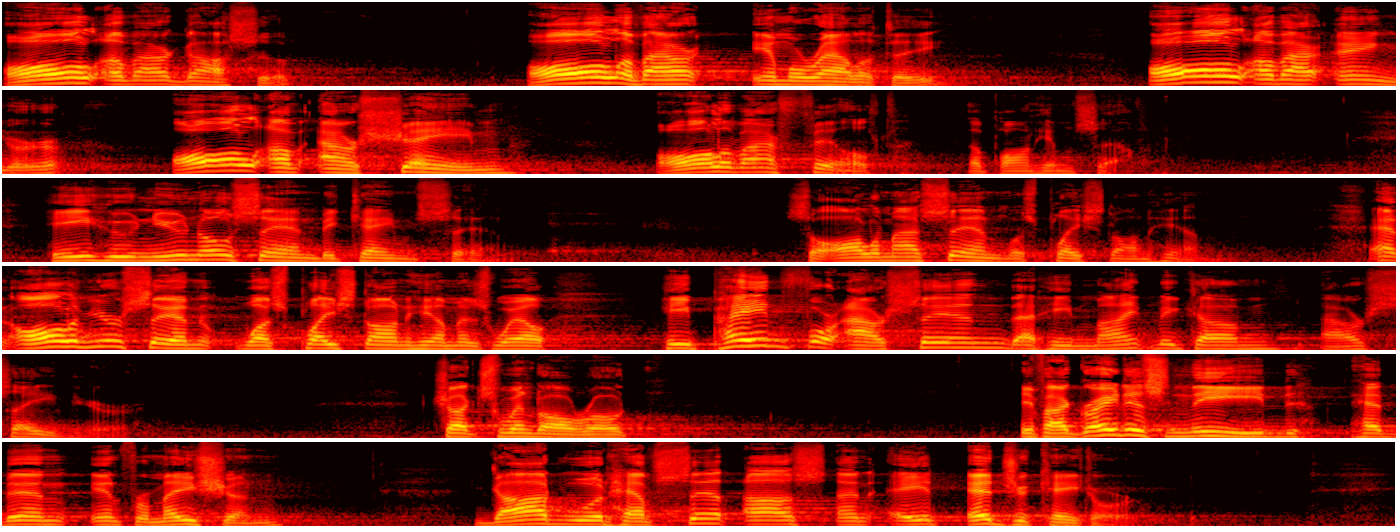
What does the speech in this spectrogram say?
all of our gossip, all of our immorality, all of our anger, all of our shame, all of our filth upon himself. He who knew no sin became sin. So all of my sin was placed on him. And all of your sin was placed on him as well. He paid for our sin that he might become our Savior. Chuck Swindoll wrote If our greatest need had been information, God would have sent us an educator.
